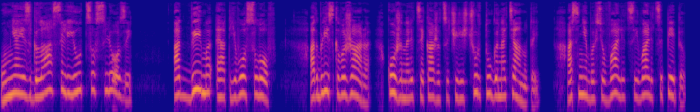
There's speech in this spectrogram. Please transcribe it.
У меня из глаз льются слезы от дыма и от его слов. От близкого жара кожа на лице кажется чересчур туго натянутой, а с неба все валится и валится пепел.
